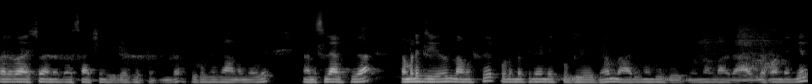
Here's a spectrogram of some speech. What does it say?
പല പ്രാവശ്യം അനുഭവ സാക്ഷ്യം വീഡിയോ കിട്ടിയിട്ടുണ്ട് അപ്പോൾ ഇതൊക്കെ കാണുന്നവർ മനസ്സിലാക്കുക. നമ്മുടെ ജീവിതം നമുക്ക് കുടുംബത്തിന് വേണ്ടിയൊക്കെ ഉപയോഗിക്കണം. നാടിന് വേണ്ടി ഉപയോഗിക്കണം എന്നുള്ള ഒരു ആഗ്രഹം ഉണ്ടെങ്കിൽ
